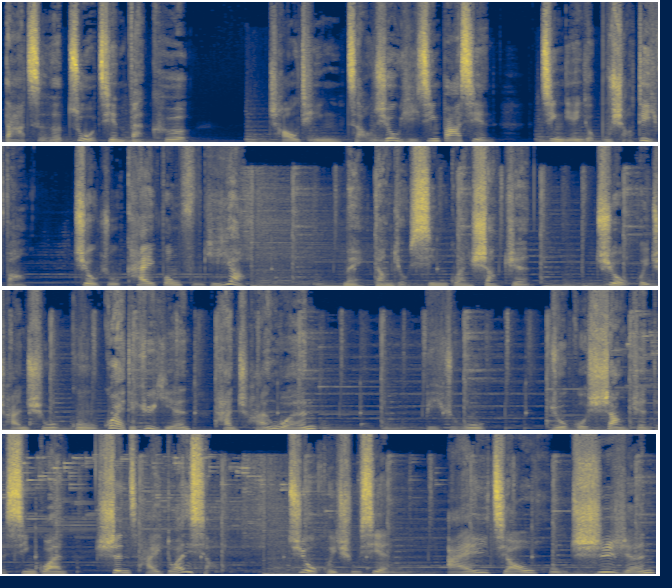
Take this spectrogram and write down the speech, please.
大则作奸犯科。朝廷早就已经发现，近年有不少地方，就如开封府一样。每当有新官上任，就会传出古怪的预言和传闻。比如，如果上任的新官身材短小，就会出现矮脚虎吃人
